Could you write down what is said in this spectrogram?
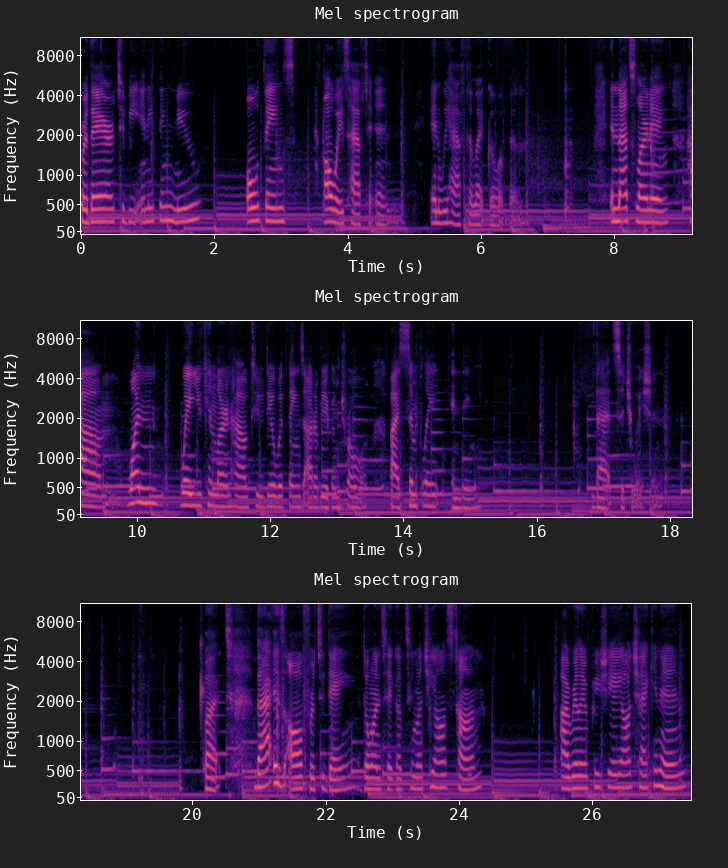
For there to be anything new, old things always have to end, and we have to let go of them. And that's learning um, one way you can learn how to deal with things out of your control by simply ending that situation. But that is all for today. Don't want to take up too much y'all's time. I really appreciate y'all checking in.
